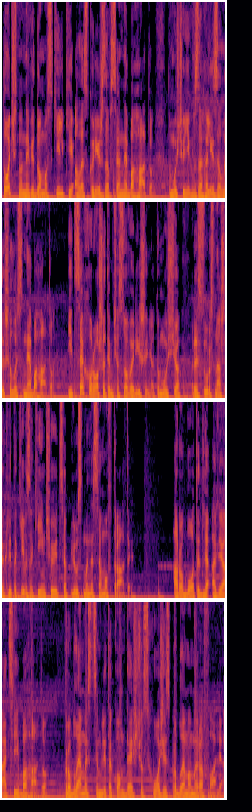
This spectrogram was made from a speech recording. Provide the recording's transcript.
Точно невідомо скільки, але скоріш за все небагато, тому що їх взагалі залишилось небагато. І це хороше тимчасове рішення, тому що ресурс наших літаків закінчується, плюс ми несемо втрати. А роботи для авіації багато. Проблеми з цим літаком дещо схожі з проблемами Рафаля.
